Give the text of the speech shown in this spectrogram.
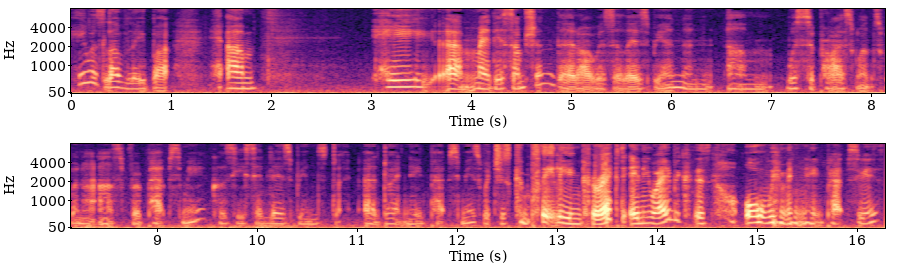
he, was lovely, but um, he um, made the assumption that I was a lesbian and um, was surprised once when I asked for a pap smear because he said lesbians don't, uh, don't, need pap smears, which is completely incorrect anyway because all women need pap smears.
